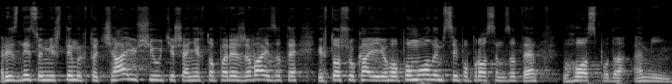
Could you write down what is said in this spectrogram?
різницю між тими, хто чаючий утішення, хто переживає за те, і хто шукає його, помолимося і попросимо за те в Господа. Амінь.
